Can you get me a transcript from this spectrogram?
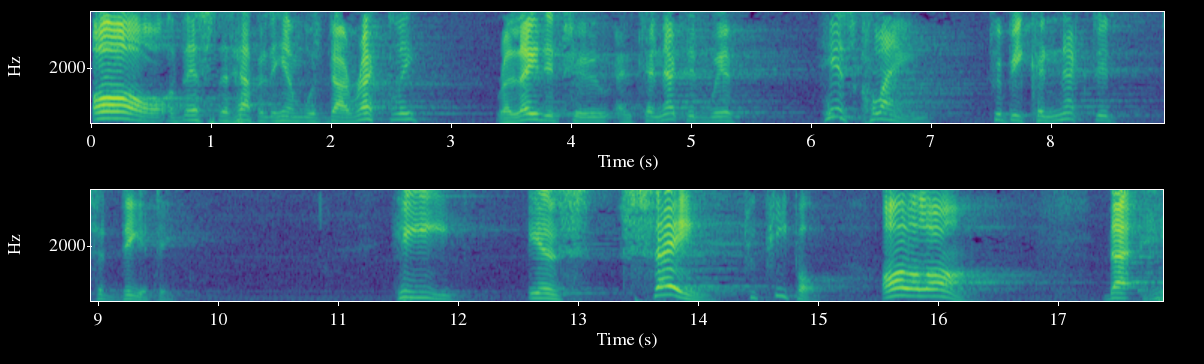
all of this that happened to him was directly related to and connected with his claim to be connected to deity. He is saying to people all along that he,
